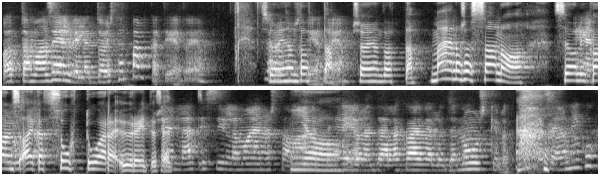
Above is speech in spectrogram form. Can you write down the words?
ottamaan selville toisten palkkatietoja. Se on ihan totta. Se on ihan totta. Mä en osaa sanoa. Se oli kans aika suht tuore yritys. En et... lähti sillä mainostamaan, Joo. että hei, olen täällä kaivellut ja nuuskellut. se on niinku,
